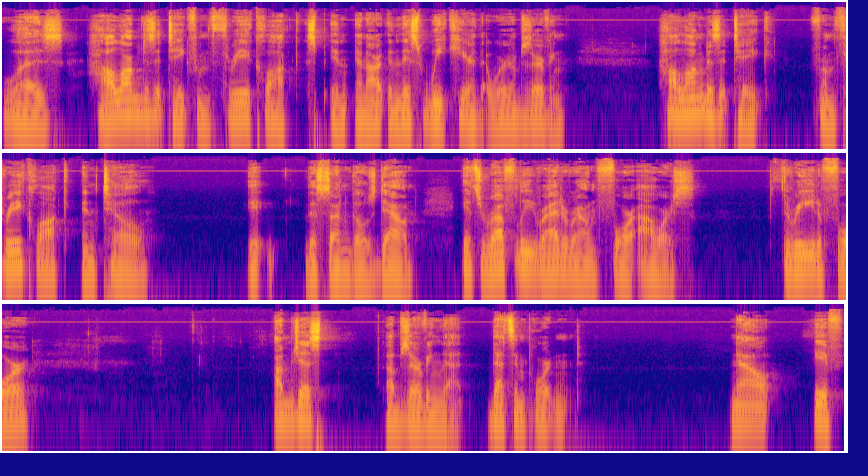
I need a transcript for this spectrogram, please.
was how long does it take from three o'clock in, in, our, in this week here that we're observing? How long does it take from three o'clock until it, the sun goes down? It's roughly right around four hours, three to four. I'm just observing that. That's important. Now, if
